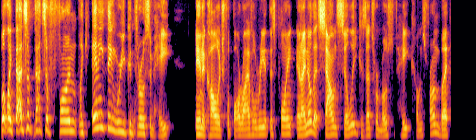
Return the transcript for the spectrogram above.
but like that's a that's a fun like anything where you can throw some hate in a college football rivalry at this point. And I know that sounds silly because that's where most of hate comes from. But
